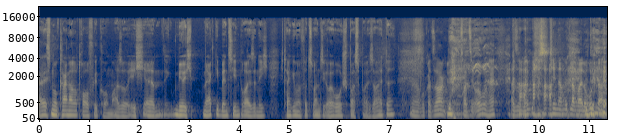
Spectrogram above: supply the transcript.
Da ist nur keiner drauf gekommen. Also ich, ähm, mir, ich merke die Benzinpreise nicht. Ich tanke immer für 20 Euro, Spaß beiseite. Ja, wollte gerade sagen, 20 Euro, hä? Also mir stehen da mittlerweile 100.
